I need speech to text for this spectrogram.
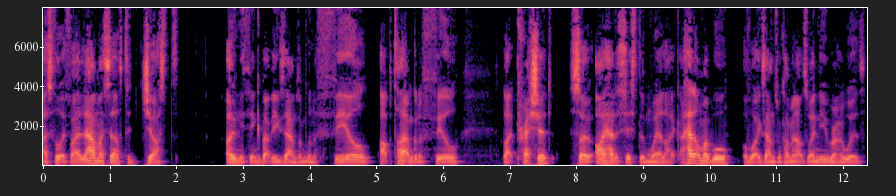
I just thought if I allow myself to just only think about the exams, I'm going to feel uptight. I'm going to feel like pressured. So I had a system where like I had it on my wall of what exams were coming up, so I knew where I was.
